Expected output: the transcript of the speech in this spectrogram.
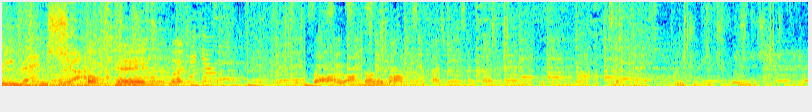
리벤지 샷. 오케이 정말. 아유 안 가리봐 쌤 빠지면 쌤 빠지면 오고 그걸 죽이려 죽이려 주시 죽이려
